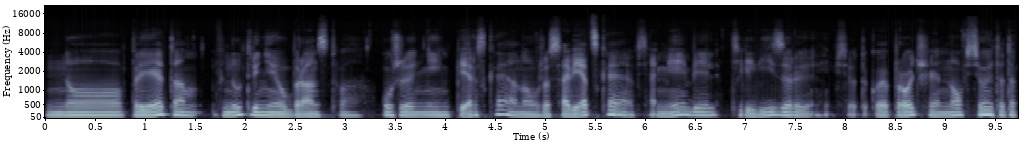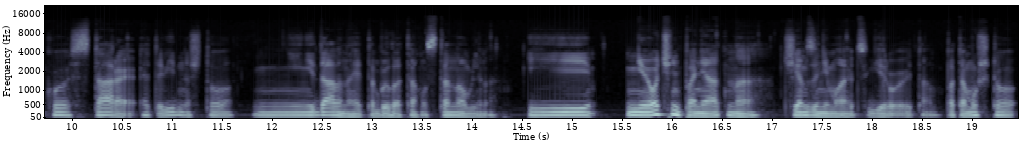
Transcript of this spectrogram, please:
но при этом внутреннее убранство уже не имперское, оно уже советское, вся мебель, телевизоры и все такое прочее, но все это такое старое. Это видно, что не недавно это было там установлено. И не очень понятно, чем занимаются герои там, потому что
